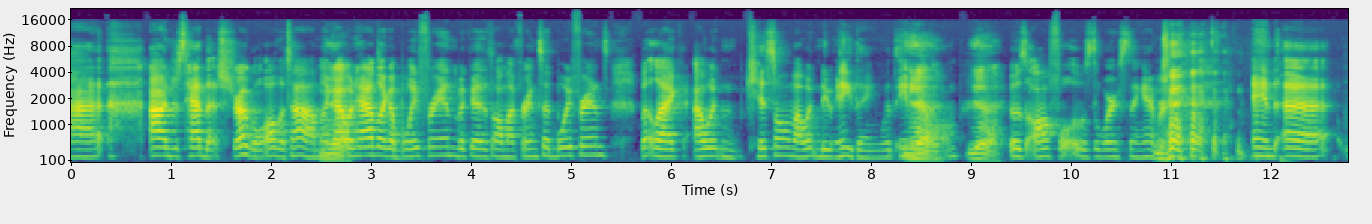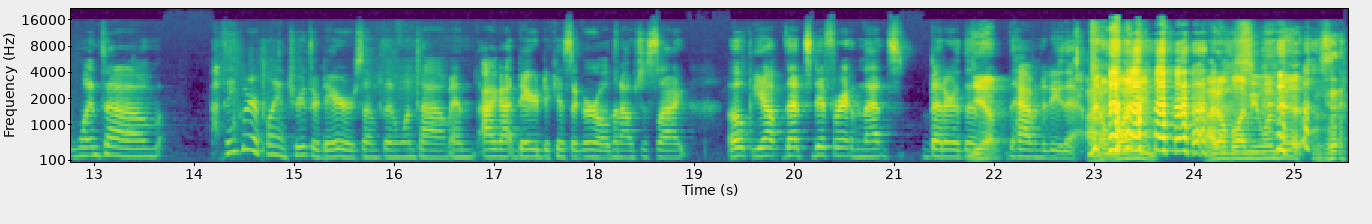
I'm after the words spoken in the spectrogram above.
I I just had that struggle all the time. Like Yeah. I would have like a boyfriend because all my friends had boyfriends, but like I wouldn't kiss them. I wouldn't do anything with any of them. Yeah. It was awful. It was the worst thing ever. And uh one time I think we were playing truth or dare or something one time and I got dared to kiss a girl and then I was just like, Oh, yep, that's different and that's better than Yep. having to do that. I don't blame you. I don't blame you one bit.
